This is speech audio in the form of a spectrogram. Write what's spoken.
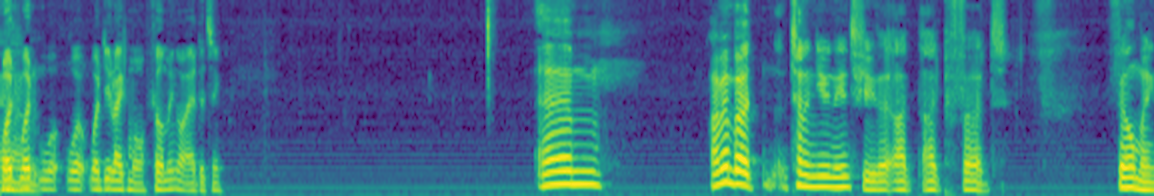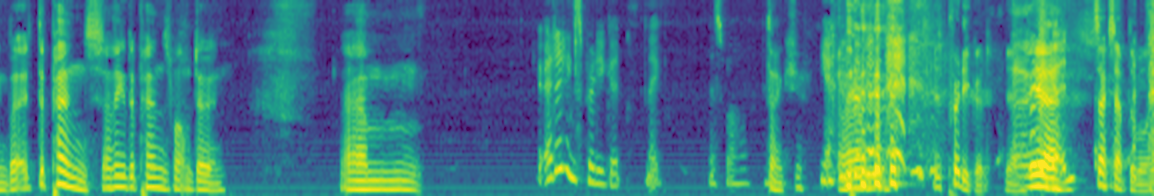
What, what Um, what what what do you like more, filming or editing? Um, I remember telling you in the interview that I I preferred filming, but it depends. I think it depends what I'm doing. Um, Your editing's pretty good, like as well. thank you. Yeah. Um, It's pretty good. Yeah, Pretty yeah. good. it's acceptable. I,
